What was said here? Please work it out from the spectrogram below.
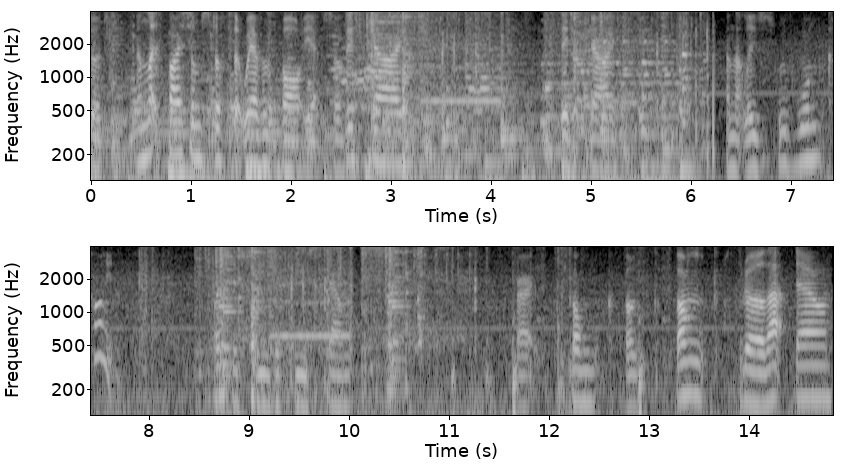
Good. And let's buy some stuff that we haven't bought yet. So this guy, this guy, and that leaves us with one coin. Let's just use a few stamps. Right, bonk, bonk, bonk. Throw that down.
